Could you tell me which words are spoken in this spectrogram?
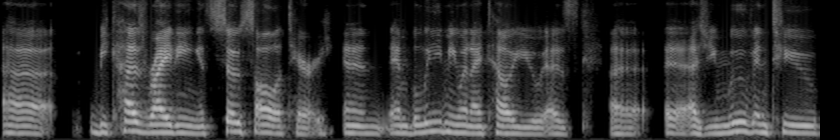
uh, because writing is so solitary, and and believe me when I tell you, as uh, as you move into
